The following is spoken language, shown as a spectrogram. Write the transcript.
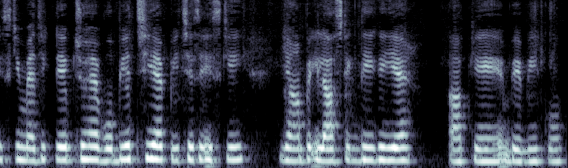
इसकी मैजिक टेप जो है वो भी अच्छी है, पीछे से इसकी यहाँ पे इलास्टिक दी गई है आपके बेबी को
